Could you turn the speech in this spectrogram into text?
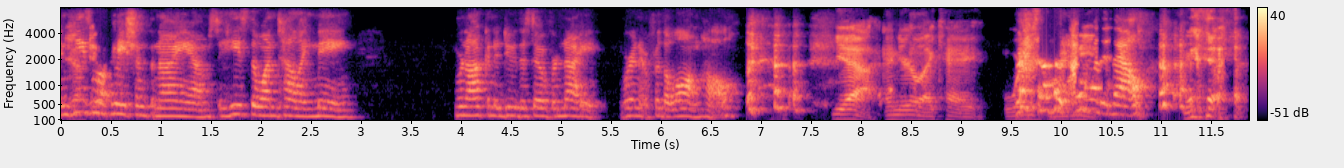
And yeah. he's more patient than I am. So he's the one telling me, we're not going to do this overnight. We're in it for the long haul. yeah. And you're like, hey, where's the I want it now.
